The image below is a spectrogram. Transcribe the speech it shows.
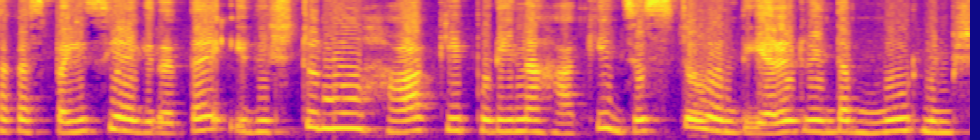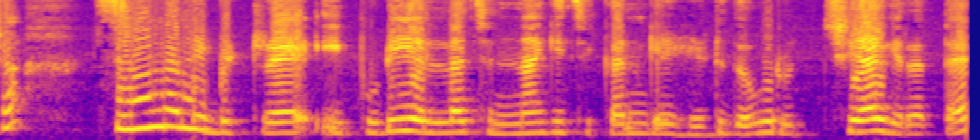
ಸಖತ್ ಸ್ಪೈಸಿ ಆಗಿರುತ್ತೆ. ಇದಿಷ್ಟನ್ನು ಹಾಕಿ, ಪುಡಿನ ಹಾಕಿ ಜಸ್ಟ್ ಒಂದ್ ಎರಡರಿಂದ ಮೂರ್ ನಿಮಿಷ ಸಿಮ್ನಲ್ಲಿ ಬಿಟ್ಟರೆ ಈ ಪುಡಿ ಎಲ್ಲ ಚೆನ್ನಾಗಿ ಚಿಕನ್ಗೆ ಹಿಡಿದು ರುಚಿಯಾಗಿರುತ್ತೆ.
